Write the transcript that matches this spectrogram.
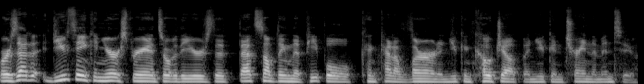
Or is that do you think in your experience over the years that that's something that people can kind of learn and you can coach up and you can train them into?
